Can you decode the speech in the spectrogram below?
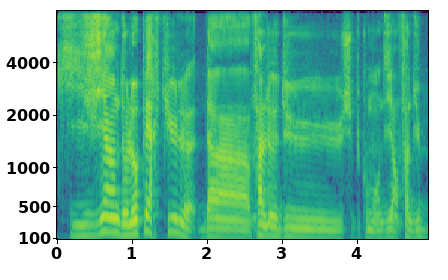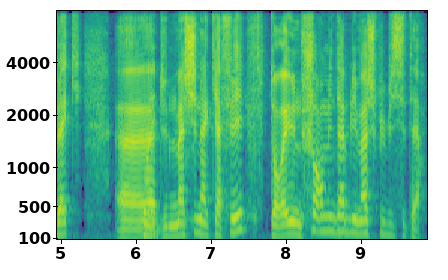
qui vient de l'opercule d'un, enfin le du, je sais plus comment on dit, enfin du bec euh, d'une machine à café, tu aurais une formidable image publicitaire.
